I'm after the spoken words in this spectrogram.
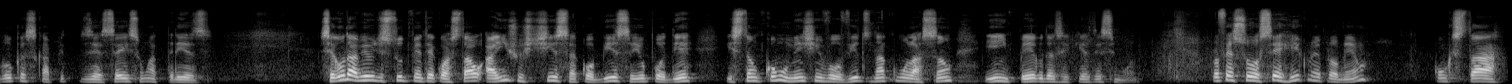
Lucas capítulo 16, 1 a 13. Segundo a Bíblia de Estudo Pentecostal, a injustiça, a cobiça e o poder estão comumente envolvidos na acumulação e emprego das riquezas desse mundo. Professor, ser rico não é problema, conquistar,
